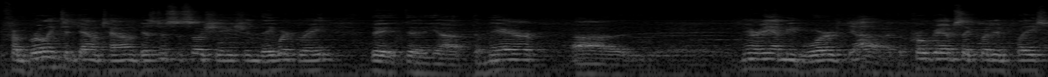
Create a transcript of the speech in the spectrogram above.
from Burlington Downtown Business Association, they were great. The the uh, the mayor, uh, Marianne Meed Ward, Yeah. uh, the programs they put in place.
